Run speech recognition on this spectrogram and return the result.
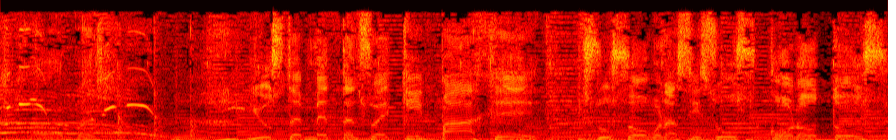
A ver, pues. Y usted mete en su equipaje sus obras y sus corotos,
